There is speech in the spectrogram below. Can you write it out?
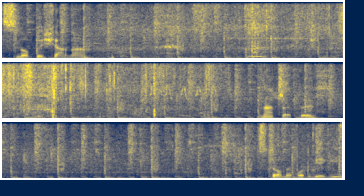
snopy siana, naczepy, strome podbiegi,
